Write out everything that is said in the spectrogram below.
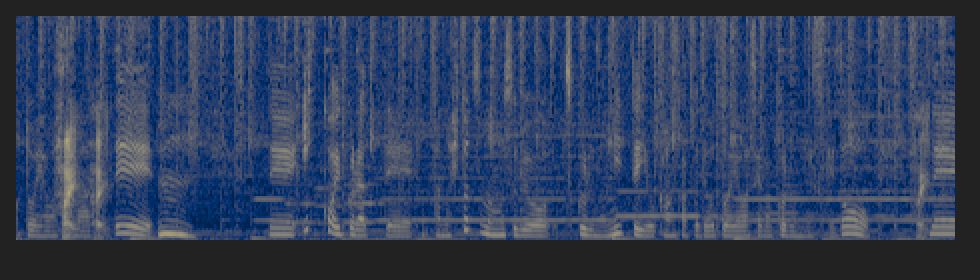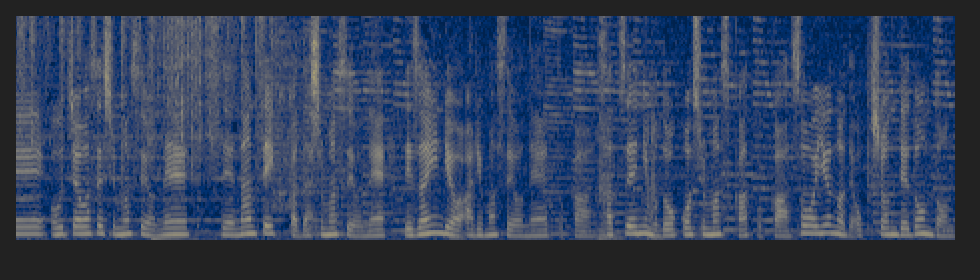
お問い合わせがあって、うん、で1個いくらってあの1つの結びを作るのにっていう感覚でお問い合わせが来るんですけど、はい。でお打ち合わせしますよね。で何テイクか出しますよね。デザイン料ありますよね。とかうん。撮影にも同行しますか？とかそういうのでオプションでどんどん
